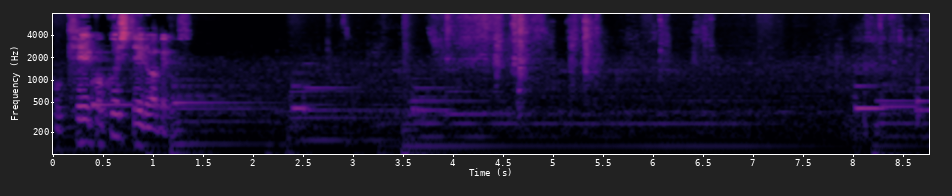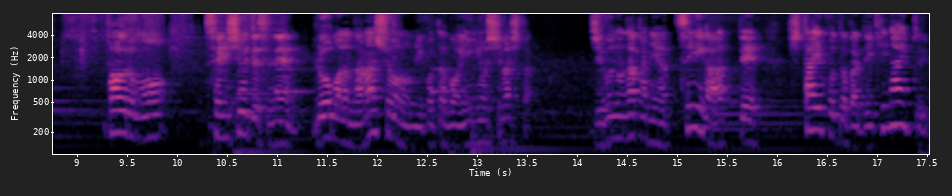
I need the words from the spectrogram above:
こう警告しているわけです。パウロも先週ですねローマの7章の御言葉を引用しました。自分の中には罪があってしたいことができないという。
